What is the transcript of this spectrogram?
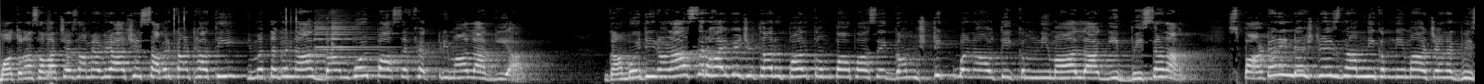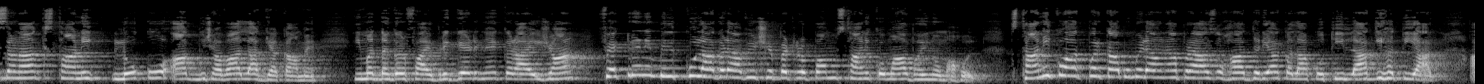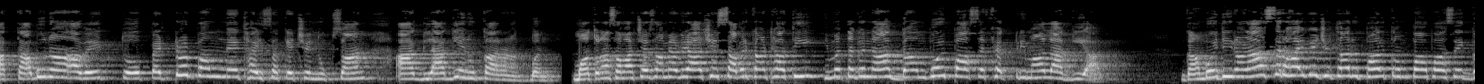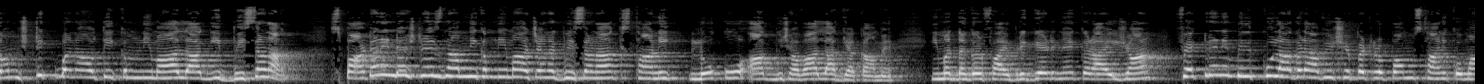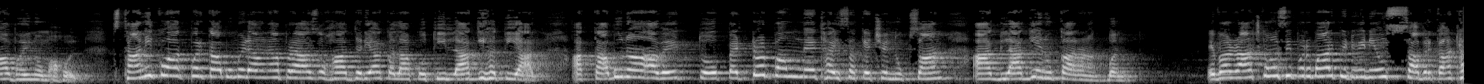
મહત્વના સમાચાર સામે આવી રહ્યા છે સાબરકાંઠાથી હિંમતનગરના ગાંભોઈ પાસે ફેક્ટરીમાં લાગી આગ ગાંભોઈથી રણાસર હાઈવે જતા રૂપાલ કંપા પાસે ગમ સ્ટીક બનાવતી કંપનીમાં લાગી ભીષણ આગ સ્પાર્ટન ઇન્ડસ્ટ્રીઝ નામની કંપનીમાં અચાનક ભીષણ આગ સ્થાનિક લોકો આગ બુઝાવવા લાગ્યા કામે. હિંમતનગર ફાયર બ્રિગેડને કરાઈ જાણ. ફેક્ટરીની બિલકુલ આગળ આવ્યું છે પેટ્રોલ પંપ સ્થાનિકોમાં ભયનો માહોલ. સ્થાનિકો આગ પર કાબુ મેળવવાના પ્રયાસો હાથ ધર્યા કલાકોથી લાગી હતી આગ. આગ કાબુ ન આવે તો પેટ્રોલ પંપને થઈ શકે છે નુકસાન. આગ લાગી એનું કારણ બંધ મહત્વના સમાચાર સામે આવી રહ્યા છે સાબરકાંઠાથી. હિંમતનગરના ગાંભોઈ પાસે ફેક્ટરીમાં લાગી આગ. ગાંભોઈથી રણાસર હાઈવે જતા રૂપાલ કંપા પાસે ગમસ્ટિક બનાવતી કંપનીમાં લાગી ભીષણ આગ સ્પાર્ટન ઇન્ડસ્ટ્રીઝ નામની કંપનીમાં અચાનક ભીષણ આગ સ્થાનિક લોકો આગ બુઝાવવા લાગ્યા કામે. હિંમતનગર ફાયર બ્રિગેડને કરાઈ જાણ. ફેક્ટરીની બિલકુલ આગળ આવ્યું છે પેટ્રોલ પંપ સ્થાનિકોમાં ભયનો માહોલ. સ્થાનિકો આગ પર કાબુ મેળવવાના પ્રયાસો હાથ ધર્યા કલાકોથી લાગી હતી આગ. આગ કાબુ ન આવે તો પેટ્રોલ પંપને થઈ શકે છે નુકસાન. આગ લાગી એનું કારણ બંધ. એવા રાજકમલસિંહ પરમાર પીટીવી ન્યૂઝ સાબરકાંઠા.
